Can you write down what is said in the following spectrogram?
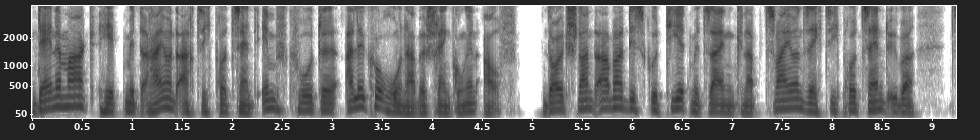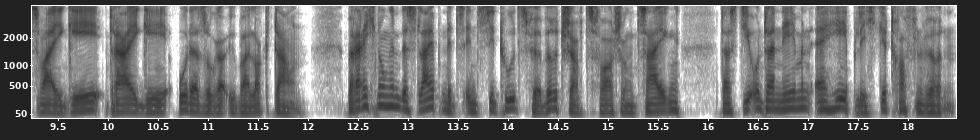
Dänemark hebt mit 83 Prozent Impfquote alle Corona-Beschränkungen auf. Deutschland aber diskutiert mit seinen knapp 62 Prozent über 2G, 3G oder sogar über Lockdown. Berechnungen des Leibniz-Instituts für Wirtschaftsforschung zeigen, dass die Unternehmen erheblich getroffen würden.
